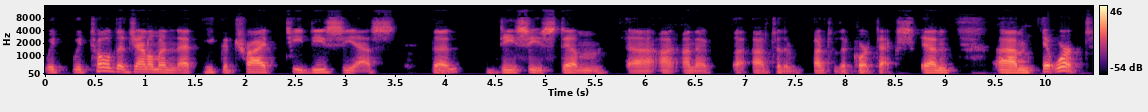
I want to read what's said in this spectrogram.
We we told the gentleman that he could try TDCS, the mm-hmm. DC stim uh, on, the uh, onto the onto the cortex, and um, it worked.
